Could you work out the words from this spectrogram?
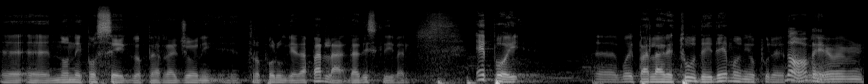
eh, non ne posseggo per ragioni troppo lunghe da parlare, da descrivere. E poi eh, vuoi parlare tu dei demoni oppure... No, vabbè, ehm,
